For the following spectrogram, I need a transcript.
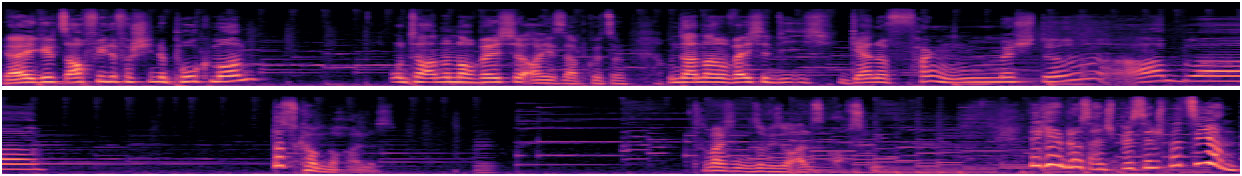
Ja, hier gibt es auch viele verschiedene Pokémon. Unter anderem noch welche. Oh, hier ist eine Abkürzung. Unter anderem noch welche, die ich gerne fangen möchte. Aber. Das kommt noch alles. Zum Beispiel sowieso alles offscreen. Wir gehen bloß ein bisschen spazieren.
